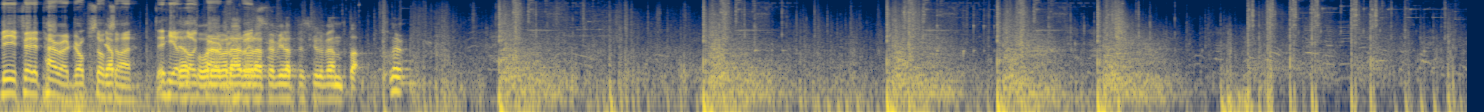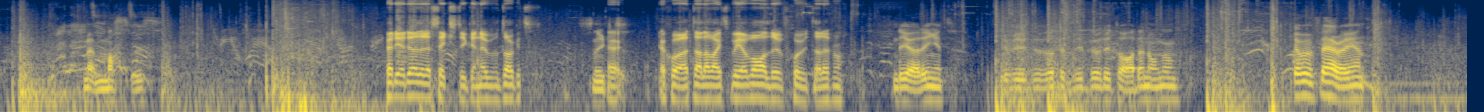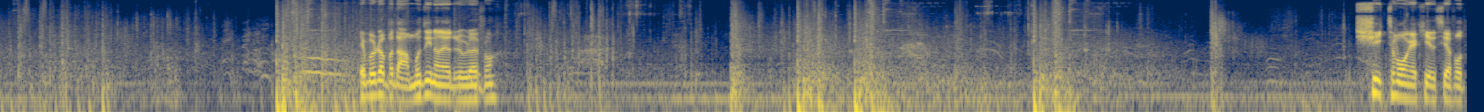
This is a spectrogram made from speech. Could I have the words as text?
Vi är för paradrops också Japp. här. Det är helt Jag lag såg det, det var där- det var paradrops. därför jag ville att vi skulle vänta. Nu! Men massvis. Jag dödade sex stycken nu på taket. Snyggt. Jag, jag sköt alla faktiskt, men jag valde att skjuta därifrån. Det gör inget. Vi, vi, vi, vi behövde ta det någon gång. Ska vi flera igen? Jag borde hoppat ammot innan jag drog därifrån. Shit vad många kills jag fått.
